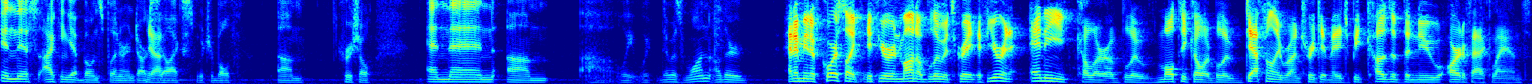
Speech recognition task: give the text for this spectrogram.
in this, I can get Bonesplitter and Dark Yeah. Steel Axe, which are both um, crucial. And then, um, uh, wait, wait, there was one other. And I mean, of course, like if you're in mono blue, it's great. If you're in any color of blue, multicolor blue, definitely run Trinket Mage because of the new artifact lands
